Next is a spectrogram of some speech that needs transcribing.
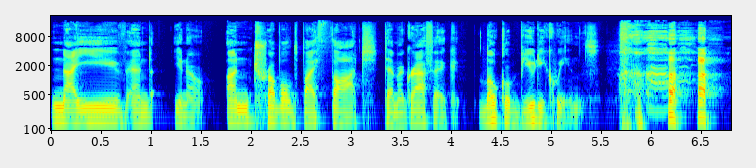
naive and you know untroubled by thought demographic. Local beauty queens.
